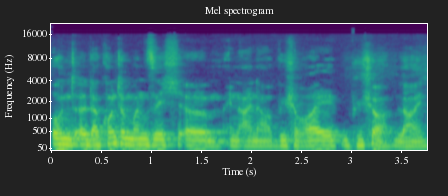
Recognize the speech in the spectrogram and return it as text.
und äh, da konnte man sich äh, in einer Bücherei Bücher leihen.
